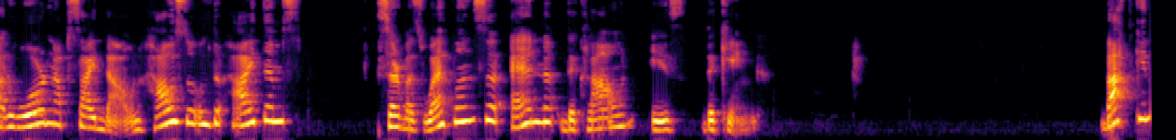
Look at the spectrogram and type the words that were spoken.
are worn upside down. Household items serve as weapons, and the clown is the king. Bakhtin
